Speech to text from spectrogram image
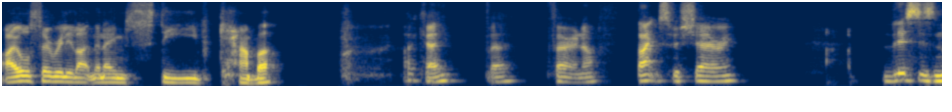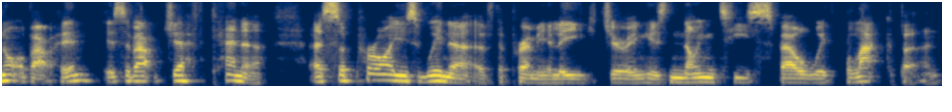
I also really like the name Steve Cabber. Okay, fair, fair enough. Thanks for sharing. This is not about him. It's about Jeff Kenna, a surprise winner of the Premier League during his 90s spell with Blackburn.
